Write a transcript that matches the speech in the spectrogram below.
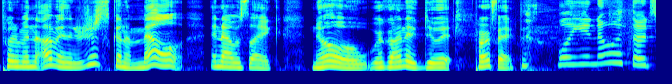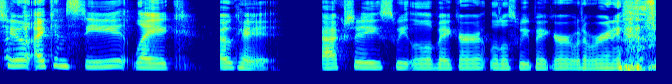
Put them in the oven; they're just gonna melt. And I was like, "No, we're gonna do it perfect." Well, you know what though too, I can see like okay, actually, sweet little baker, little sweet baker, whatever her name is.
